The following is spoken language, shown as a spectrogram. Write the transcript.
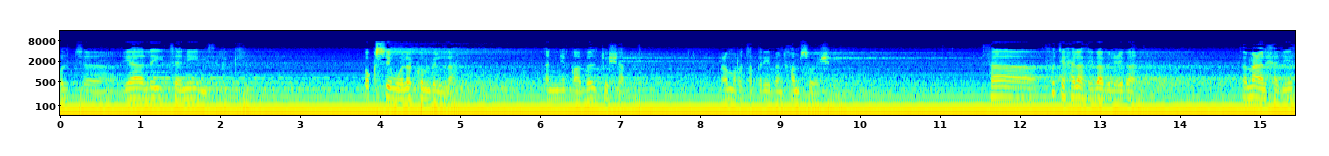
قلت يا ليتني مثلك. أقسم لكم بالله أني قابلت شاب عمره تقريبا خمسة وعشرين. ففتح له في باب العبادة. فمع الحديث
